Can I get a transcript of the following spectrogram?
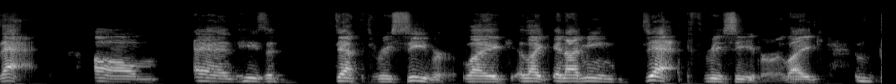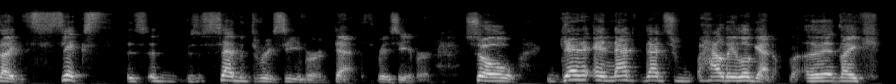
that. Um, and he's a depth receiver, like like, and I mean depth receiver, like like sixth, seventh receiver, depth receiver. So get and that that's how they look at him. Uh, like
